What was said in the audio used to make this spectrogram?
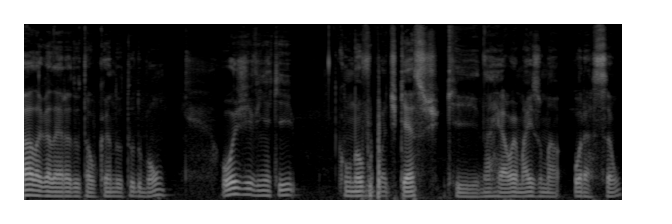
Fala galera do Talcando, tudo bom? Hoje vim aqui com um novo podcast que na real é mais uma oração.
